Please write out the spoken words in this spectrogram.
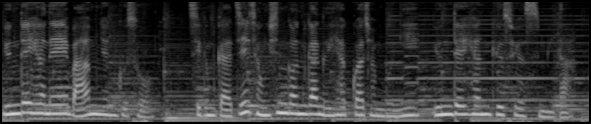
윤대현의 마음연구소 지금까지 정신건강의학과 전문의 윤대현 교수였습니다.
